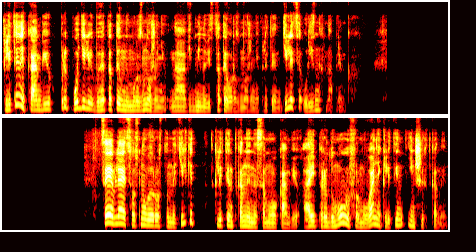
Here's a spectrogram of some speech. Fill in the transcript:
Клітини камбію при поділі вегетативному розмноженню, на відміну від статевого розмноження клітин, діляться у різних напрямках. Це є основою росту не тільки клітин тканини самого камбію, а й передумовою формування клітин інших тканин.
